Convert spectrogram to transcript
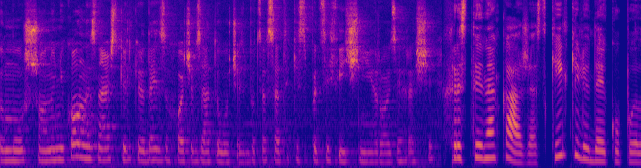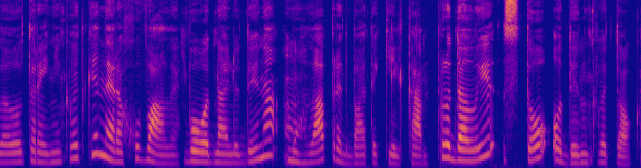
тому що ну ніколи не знаєш, скільки людей захоче взяти участь, бо це все таки специфічні розіграші. Христина каже, скільки людей купили лотерейні квитки, не рахували, бо одна людина могла придбати кілька. Продали 101 квиток.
